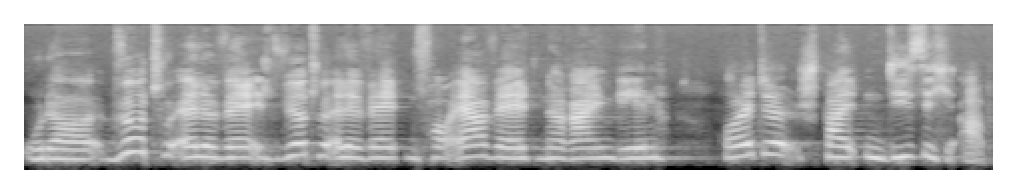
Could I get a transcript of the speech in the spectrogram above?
oder virtuelle, Welt, virtuelle Welten, VR-Welten hereingehen. Heute spalten die sich ab.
